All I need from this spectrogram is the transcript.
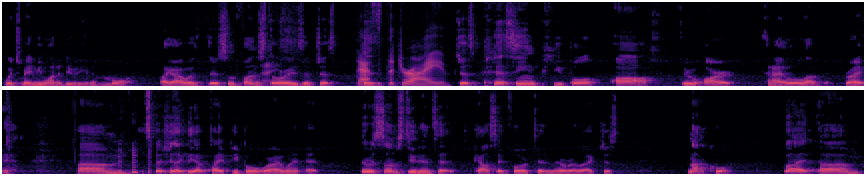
which made me want to do it even more. Like I was, there's some fun Nice. stories of just That's the drive. just pissing people off through art, and I loved it. Right, um, especially like the uptight people where I went at. There was some students at Cal State Fullerton that were like just not cool, but um,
